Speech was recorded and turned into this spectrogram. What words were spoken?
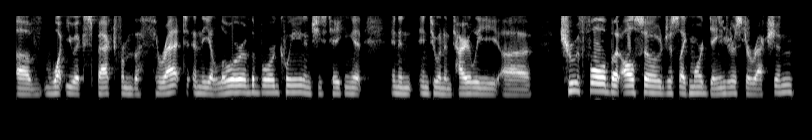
of what you expect from the threat and the allure of the Borg Queen, and she's taking it in an, into an entirely uh, truthful, but also just like more dangerous direction.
